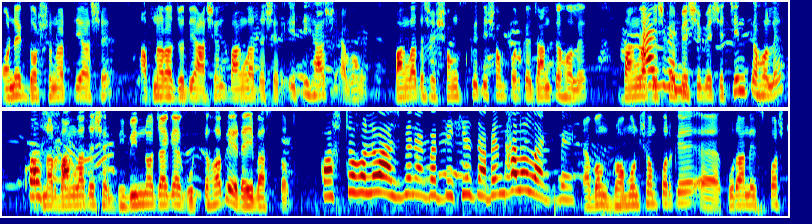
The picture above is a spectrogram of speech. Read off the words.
অনেক দর্শনার্থী আসে। আপনারা যদি আসেন বাংলাদেশের ইতিহাস এবং বাংলাদেশের সংস্কৃতি সম্পর্কে জানতে হলে বাংলাদেশকে বেশি বেশি চিনতে হলে আপনার বাংলাদেশের বিভিন্ন জায়গায় ঘুরতে হবে এটাই বাস্তব। কষ্ট হলেও আসবেন একবার দেখে যাবেন ভালো লাগবে। এবং ভ্রমণ সম্পর্কে কোরআনে স্পষ্ট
